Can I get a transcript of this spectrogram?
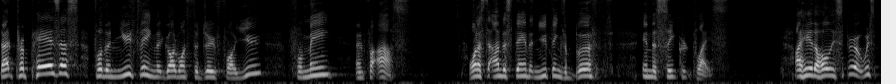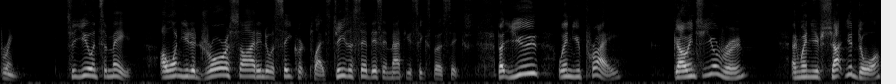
that prepares us for the new thing that God wants to do for you, for me, and for us. I want us to understand that new things are birthed in the secret place. I hear the Holy Spirit whispering to you and to me I want you to draw aside into a secret place. Jesus said this in Matthew 6, verse 6. But you, when you pray, go into your room, and when you've shut your door,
